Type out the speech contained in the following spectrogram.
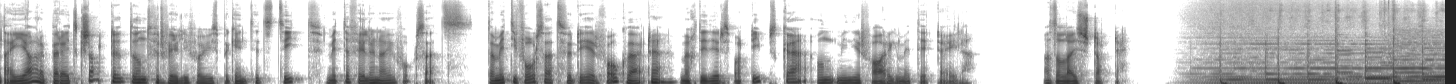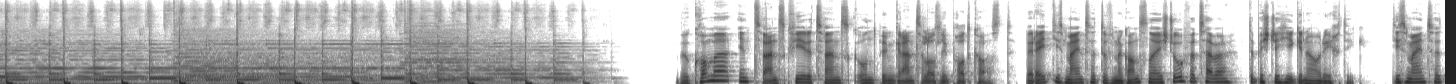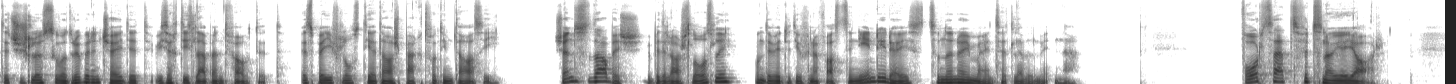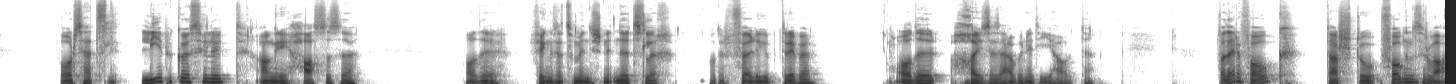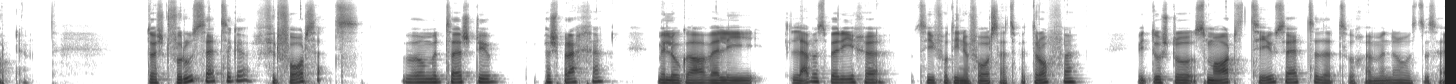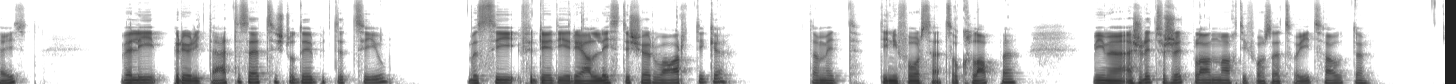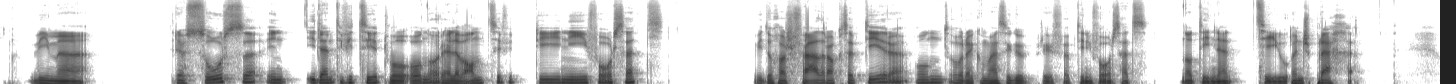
Das neue Jahr hat bereits gestartet und für viele von uns beginnt jetzt die Zeit mit den vielen neuen Vorsätzen. Damit die Vorsätze für dich Erfolg werden, möchte ich dir ein paar Tipps geben und meine Erfahrungen mit dir teilen. Also lass uns starten. Willkommen im 2024 und beim Grenzenlosli Podcast. Bereit, dein Mindset auf eine ganz neue Stufe zu haben, dann bist du hier genau richtig. Dein Mindset ist der Schlüssel, der darüber entscheidet, wie sich dein Leben entfaltet. Es beeinflusst jeden Aspekt von deinem Dasein. Schön, dass du da bist. Ich bin Lars Losli und ich werde dich auf eine faszinierende Reise zu einem neuen Mindset-Level mitnehmen. Vorsätze für das neue Jahr. Vorsätze lieben gewisse Leute, andere hassen sie oder finden sie zumindest nicht nützlich oder völlig übertrieben oder können sie selber nicht einhalten. Von dieser Folge darfst du Folgendes erwarten. Du hast die Voraussetzungen für Vorsätze, die wir zuerst besprechen. Wir schauen an, welche Lebensbereiche sind von deinen Vorsätzen betroffen. Wie tust du smart Ziel setzen? Dazu kommen wir noch, was das heisst. Welche Prioritäten setzt du dir bei dem Ziel? Was sind für dich die realistischen Erwartungen, damit deine Vorsätze auch klappen? Wie man einen Schritt-für-Schritt-Plan macht, die Vorsätze einzuhalten. Wie man Ressourcen identifiziert, die auch noch relevant sind für deine Vorsätze. Wie du kannst Fehler akzeptieren und auch regelmäßig überprüfen, ob deine Vorsätze noch deinen Zielen entsprechen.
